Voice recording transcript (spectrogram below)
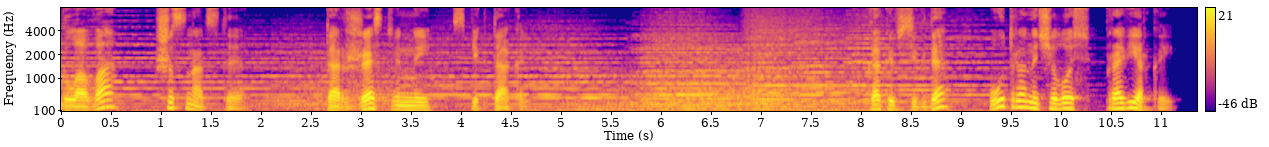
Глава 16. Торжественный спектакль. Как и всегда, утро началось проверкой.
